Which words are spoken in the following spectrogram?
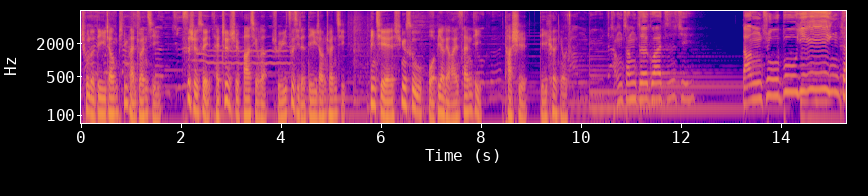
出了第一张拼盘专辑，四十岁才正式发行了属于自己的第一张专辑，并且迅速火遍两岸三地。他是。迪克牛仔。常常责怪自己当初不应该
